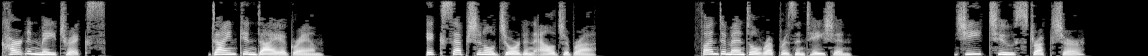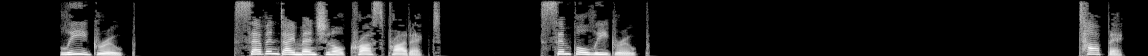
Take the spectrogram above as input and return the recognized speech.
Cartan matrix. Dynkin diagram. Exceptional Jordan algebra Fundamental representation. G2 structure. Lie group. Seven-dimensional cross product. Simple Lie group. Topic.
